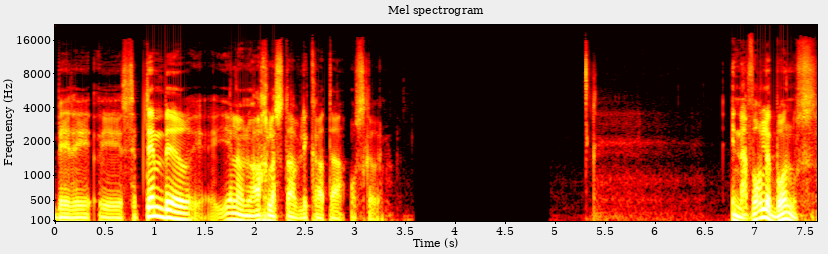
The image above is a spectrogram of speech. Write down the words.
בספטמבר יהיה לנו אחלה שטב לקראת האוסקרים. נעבור לבונוס,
